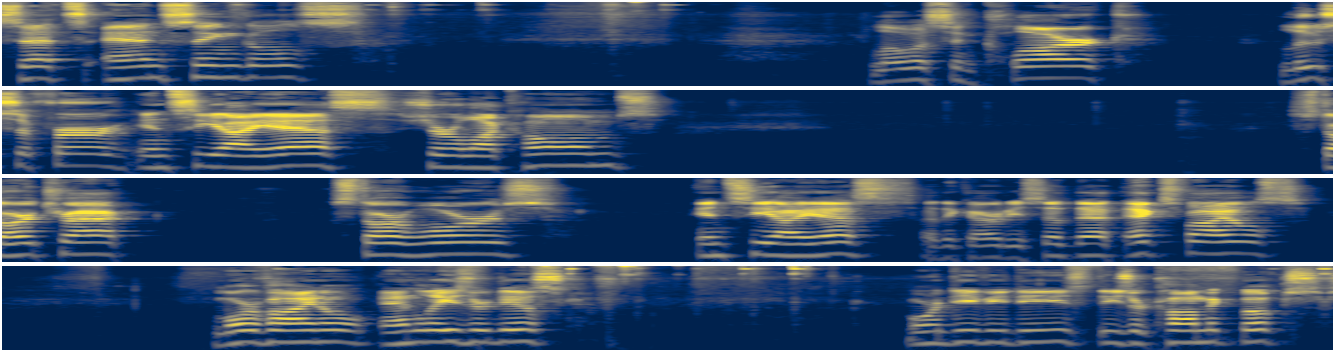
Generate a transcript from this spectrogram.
sets and singles. Lois and Clark, Lucifer, NCIS, Sherlock Holmes, Star Trek, Star Wars, NCIS, I think I already said that, X-Files, more vinyl and Laserdisc, more DVDs. These are comic books.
